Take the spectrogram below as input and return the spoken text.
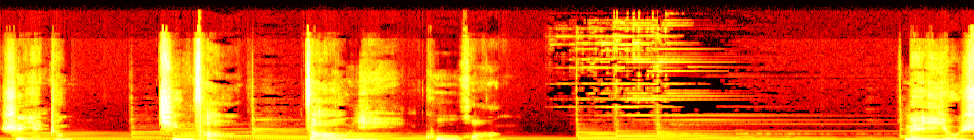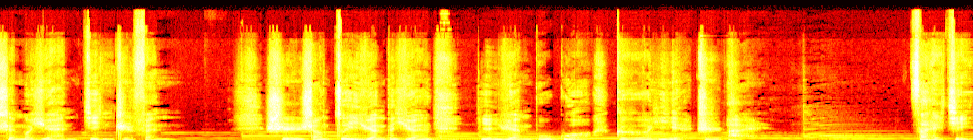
誓言中，青草早已。枯黄，没有什么远近之分。世上最远的远，也远不过隔夜之爱；再近，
